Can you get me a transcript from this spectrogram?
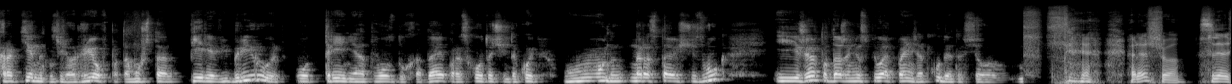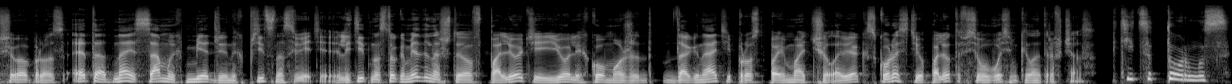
характерный рев, потому что перья вибрируют от трения от воздуха, да, и происходит очень такой нарастающий звук, и жертва даже не успевает понять, откуда это все. Хорошо. Следующий вопрос. Это одна из самых медленных птиц на свете. Летит настолько медленно, что в полете ее легко может догнать и просто поймать человек. Скорость ее полета всего 8 км в час. Птица тормоз.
